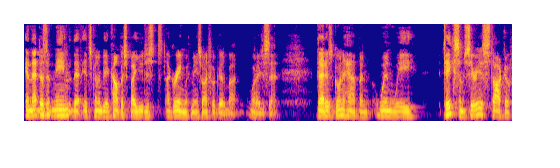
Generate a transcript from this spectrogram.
And that doesn't mean that it's going to be accomplished by you just agreeing with me, so I feel good about what I just said. That is going to happen when we take some serious stock of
